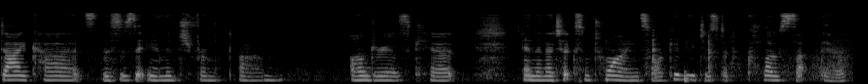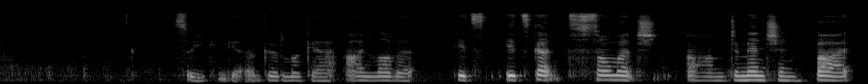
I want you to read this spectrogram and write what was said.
die cuts. This is the image from um, Andrea's kit. And then I took some twine, so I'll give you just a close-up there so you can get a good look at it. I love it. It's It's got so much um, dimension, but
